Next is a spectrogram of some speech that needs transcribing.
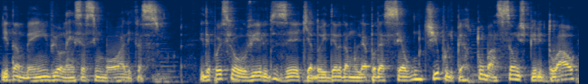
e também violências simbólicas. E depois que eu ouvi ele dizer que a doideira da mulher pudesse ser algum tipo de perturbação espiritual,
